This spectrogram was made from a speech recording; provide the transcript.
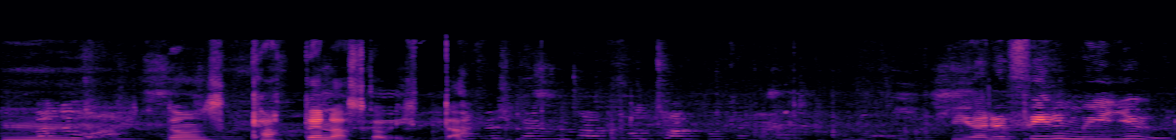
Mm, de katterna ska vi hitta. Vi gör en film med djur.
